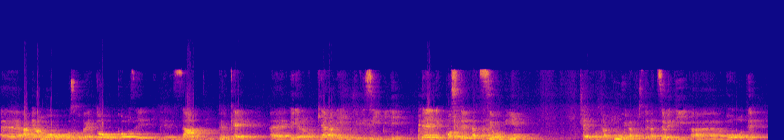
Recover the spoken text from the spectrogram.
Eh, abbiamo scoperto cose interessanti perché eh, erano chiaramente visibili delle costellazioni, ecco, tra cui la costellazione di eh, Bote,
